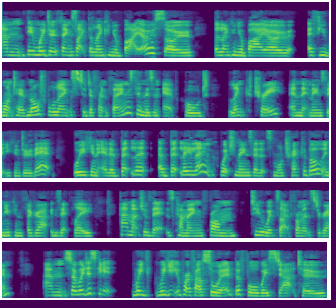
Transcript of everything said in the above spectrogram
Um, then we do things like the link in your bio. So the link in your bio if you want to have multiple links to different things, then there's an app called Linktree, and that means that you can do that. Or you can add a Bitly, a Bitly link, which means that it's more trackable and you can figure out exactly how much of that is coming from to your website from Instagram. Um, so we just get we we get your profile sorted before we start to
